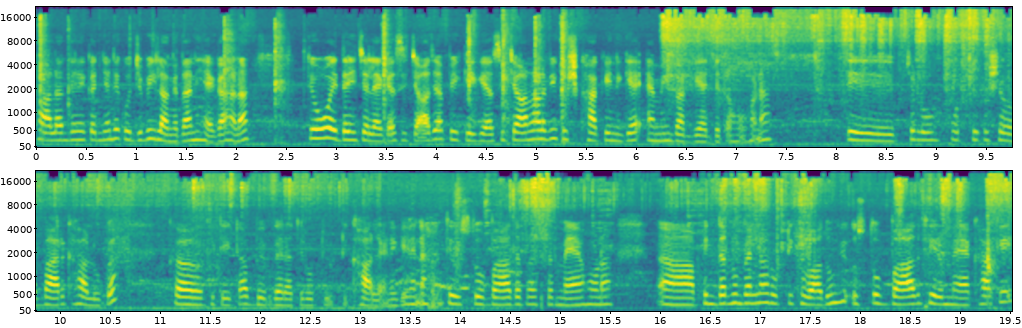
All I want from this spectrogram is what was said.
ਖਾ ਲੈਂਦੇ ਨੇ, ਕਈਆਂ ਦੇ ਕੁਝ ਵੀ ਲੰਘਦਾ ਨਹੀਂ ਹੈਗਾ, ਹਨਾ? ਤੇ ਉਹ ਇਦਾਂ ਹੀ ਚਲਿਆ ਗਿਆ ਸੀ, ਚਾਹ ਜਾਂ ਪੀ ਕੇ ਗਿਆ ਸੀ, ਚਾਹ ਨਾਲ ਵੀ ਕੁਝ ਖਾ ਕੇ ਨਹੀਂ ਗਿਆ, ਐਵੇਂ ਹੀ ਵਗ ਗਿਆ ਅੱਜ ਤਾਂ ਉਹ, ਹਨਾ? ਤੇ ਚਲੋ, ਉੱਥੇ ਕੁਝ ਬਾਹਰ ਖਾ ਲੂਗਾ ਕਿਤੇ ਢਾਬੇ ਵਗੈਰਾ ਤੇ ਰੋਟੀ ਰੋਟੀ ਖਾ ਲੈਣਗੇ, ਹਨਾ? ਤੇ ਉਸ ਤੋਂ ਬਾਅਦ ਬਸ ਮੈਂ ਹੁਣ ਪਿੰਦਰ ਨੂੰ ਪਹਿਲਾਂ ਰੋਟੀ ਖਵਾ ਦੂੰਗੀ, ਉਸ ਤੋਂ ਬਾਅਦ ਫਿਰ ਮੈਂ ਖਾ ਕੇ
